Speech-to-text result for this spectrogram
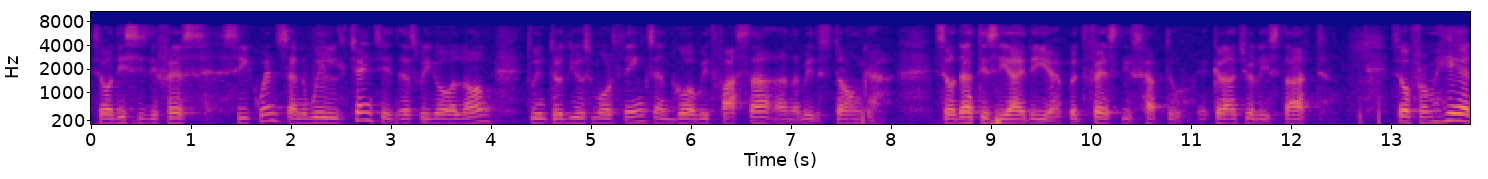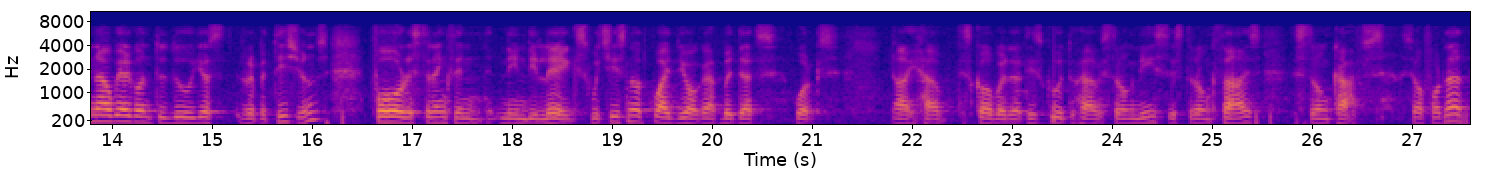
So this is the first sequence, and we'll change it as we go along to introduce more things and go a bit faster and a bit stronger. So that is the idea. But first, you have to gradually start. So from here, now we are going to do just repetitions for strengthening the legs, which is not quite yoga, but that works. I have discovered that it's good to have strong knees, strong thighs, strong calves. So for that,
